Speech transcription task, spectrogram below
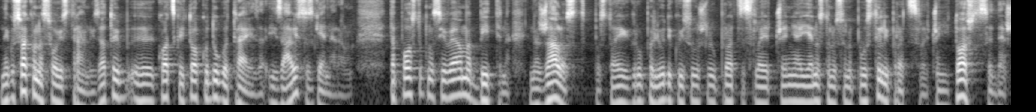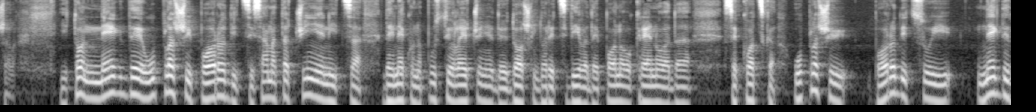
nego svako na svoju stranu. I zato je kocka i toliko dugo traje i zavisnost generalno. Ta postupnost je veoma bitna. Nažalost, postoji grupa ljudi koji su ušli u proces lečenja i jednostavno su napustili proces lečenja i to što se dešava. I to negde uplaši porodici, sama ta činjenica da je neko napustio lečenje, da je došlo do recidiva, da je ponovo krenula da se kocka, uplaši porodicu i negde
